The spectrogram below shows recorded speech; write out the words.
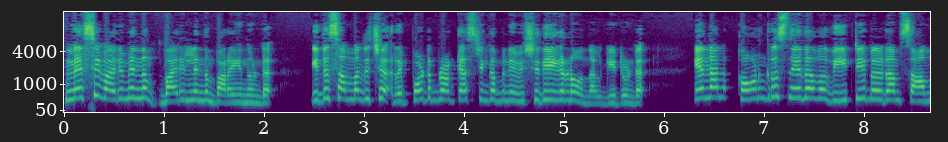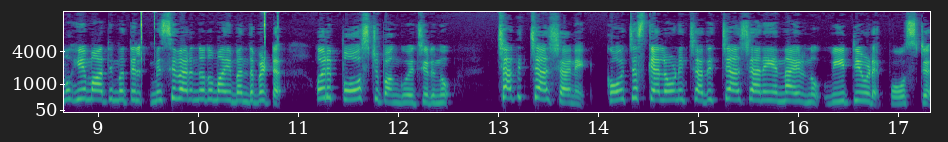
മെസ്സി വരുമെന്നും വരില്ലെന്നും പറയുന്നുണ്ട്. ഇത് സംബന്ധിച്ച് റിപ്പോർട്ടർ ബ്രോഡ്കാസ്റ്റിംഗ് കമ്പനി വിശദീകരണവും നൽകിയിട്ടുണ്ട്. എന്നാൽ കോൺഗ്രസ് നേതാവ് വി ടി ബൽറാം സാമൂഹ്യ മാധ്യമത്തിൽ മെസ്സി വരുന്നതുമായി ബന്ധപ്പെട്ട് ഒരു പോസ്റ്റ് പങ്കുവച്ചിരുന്നു. ചതിച്ചാശാനെ കോച്ച് സ്കലോണി ചതിച്ചാശാനെ എന്നായിരുന്നു വി ടിയുടെ പോസ്റ്റ്.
